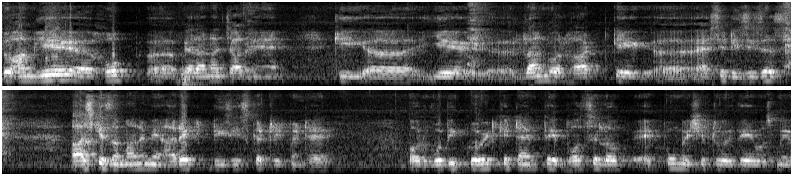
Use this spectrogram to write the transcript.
तो हम ये होप फैलाना चाहते हैं कि ये लंग और हार्ट के ऐसे डिज़ीज़ आज के ज़माने में हर एक डिज़ीज़ का ट्रीटमेंट है। और वो भी कोविड के टाइम पे बहुत से लोग एक्पो में शिफ्ट हुए थे, उसमें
